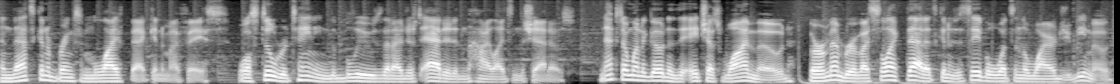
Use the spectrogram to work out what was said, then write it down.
and that's going to bring some life back into my face, while still retaining the blues that I just added in the highlights and the shadows. Next I want to go to the HSY mode, but remember if I select that it's going to disable what's in the YRGB mode.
